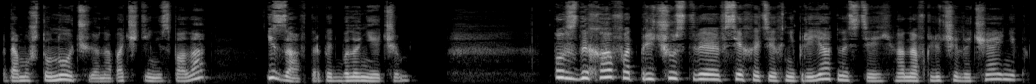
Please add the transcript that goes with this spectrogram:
потому что ночью она почти не спала, и завтракать было нечем. Повздыхав от предчувствия всех этих неприятностей, она включила чайник,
